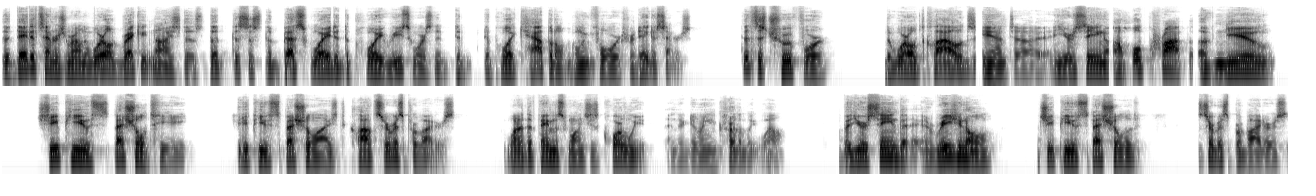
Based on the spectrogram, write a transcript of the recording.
the data centers around the world recognize this, that this is the best way to deploy resources, to deploy capital going forward for data centers. This is true for the world clouds. And, uh, and you're seeing a whole crop of new GPU specialty, GPU specialized cloud service providers. One of the famous ones is CoreWeave, and they're doing incredibly well. But you're seeing the regional GPU specialist service providers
